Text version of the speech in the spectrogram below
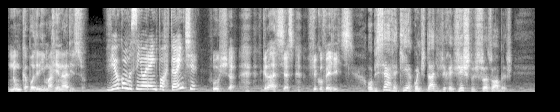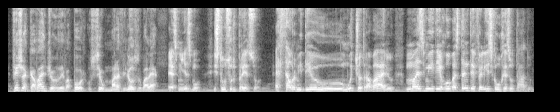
nunca poderia imaginar isso. Viu como o senhor é importante? Puxa, graças. Fico feliz. Observe aqui a quantidade de registros de suas obras. Veja Cavalho de Vapor, o seu maravilhoso balé. É mesmo? Estou surpreso. Essa obra me deu muito trabalho, mas me deixou bastante feliz com o resultado.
